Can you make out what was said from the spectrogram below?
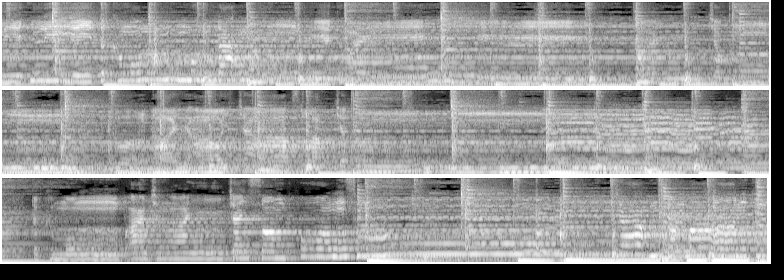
លៀកលីទឹកខ្មុំមុំដាក់ពីថ្មីបាញ់ចុកទល់ដៃឲ្យចាប់ស្លាប់ ផ្អែមឆ្ងាញ់ចាញ់សំភួងស្នូចាប់ចាប់បាន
